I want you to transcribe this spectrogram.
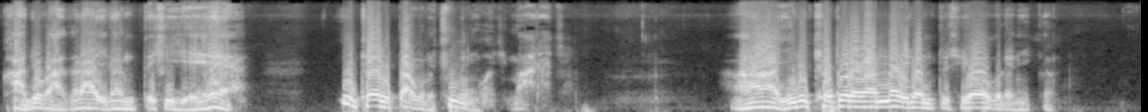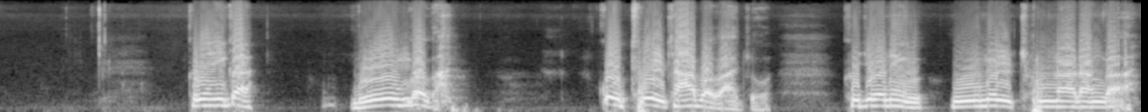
가져가더라 이런 뜻이지. 이 대리빵으로 죽은 거지 말하자. 아 이렇게 돌아간다 이런 뜻이요. 그러니까 그러니까 뭔가가 꽃을 잡아가지고 그 전에 운을 청나라인가?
